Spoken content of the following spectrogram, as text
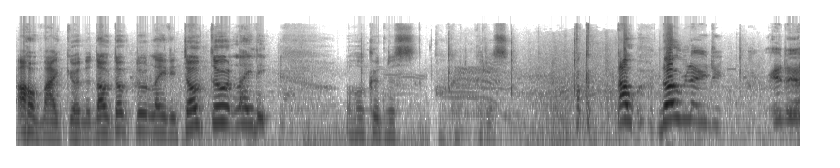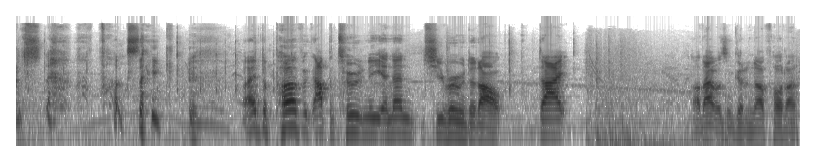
Oh my goodness. No, don't do it, lady. Don't do it, lady. Oh, goodness. Oh, good, goodness. Fuck it. No, no, lady. Idiots. Fuck's sake. I had the perfect opportunity and then she ruined it all. Die. Oh, that wasn't good enough. Hold on.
